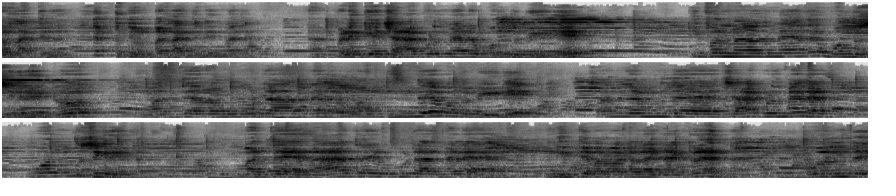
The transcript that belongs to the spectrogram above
ಬದಲಾಗ್ತೀನಿ ಬದಲಾಗ್ತೀನಿ ಇನ್ಮೇಲೆ. ಬೆಳಗ್ಗೆ ಚಹಾ ಕುಡಿದ ಮೇಲೆ ಒಂದು ಬೀಡಿ, ಟಿಫನ್ ಆದಮೇಲೆ ಒಂದು ಸಿಗರೇಟು, ಮಧ್ಯಾಹ್ನ ಊಟ ಆದಮೇಲೆ ಒಂದೇ ಒಂದು ಬೀಡಿ, ಸಂಜೆ ಮುಂದೆ ಚಹಾ ಕುಡಿದ ಮೇಲೆ ಒಂದು ಸಿಗರೇಟ್. ಮತ್ತೆ ರಾತ್ರಿ ಊಟ ಆದಮೇಲೆ ನಿದ್ದೆ ಬರ್ಬೇಕಲ್ಲ ಡಾಕ್ಟ್ರೆ ಒಂದೇ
